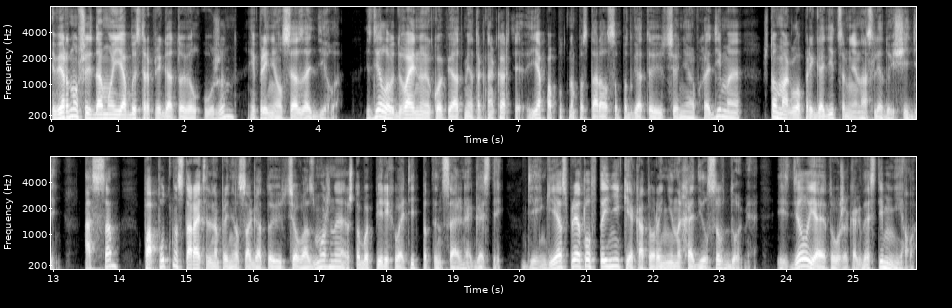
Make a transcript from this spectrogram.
Вернувшись домой, я быстро приготовил ужин и принялся за дело. Сделав двойную копию отметок на карте, я попутно постарался подготовить все необходимое, что могло пригодиться мне на следующий день, а сам попутно старательно принялся готовить все возможное, чтобы перехватить потенциальных гостей. Деньги я спрятал в тайнике, который не находился в доме, и сделал я это уже, когда стемнело.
